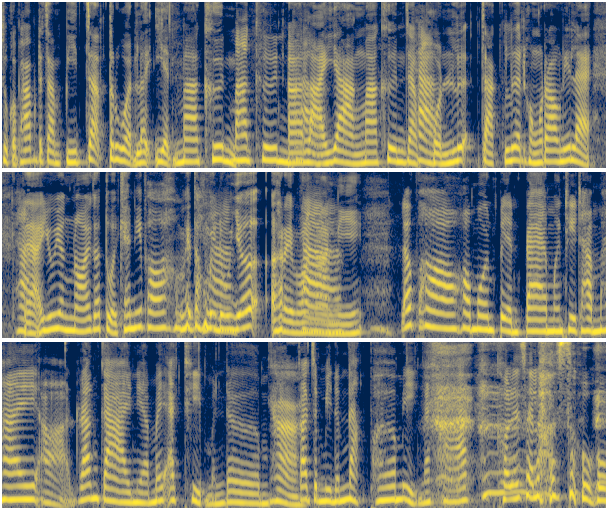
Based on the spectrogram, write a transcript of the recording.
สุขภาพประจำปีจะตรวจละเอียดมากขึ้นมากขึ้นอ่าค่ะหลายอย่างมากขึ้นจากค่ะผลเลือดจากเลือดของเรานี่แหละค่ะแต่อายุยังน้อยก็ตรวจแค่นี้พอไม่ต้องไปค่ะดูเยอะอะไรประมาณนี้ แล้วพอฮอร์โมนเปลี่ยนแปลงบางทีทำให้อ่าร่างกายเนี่ยไม่ active เหมือนเดิมค่ะก็จะมีน้ำหนักเพิ่มอีกนะคะคอเลสเตอรอลสูง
